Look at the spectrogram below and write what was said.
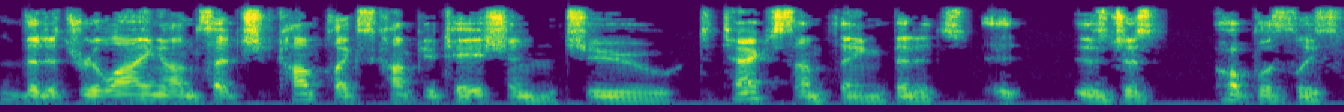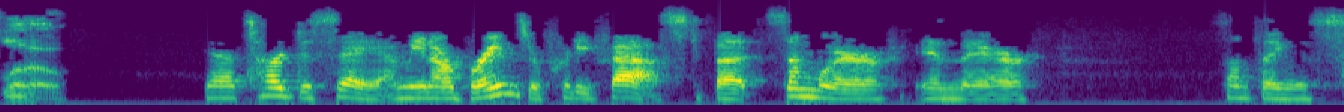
that it's relying on such complex computation to detect something that it's it is just hopelessly slow. Yeah, it's hard to say. I mean, our brains are pretty fast, but somewhere in there, something's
